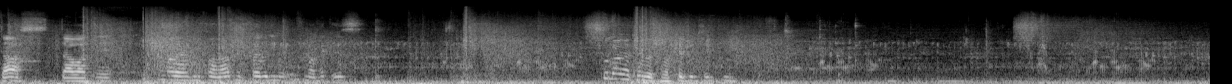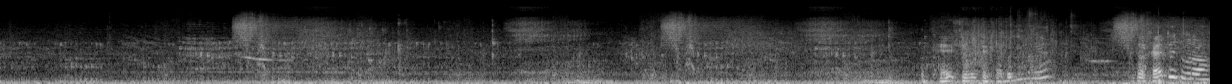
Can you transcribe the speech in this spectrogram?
Das dauert eh. Die verraten, dass Cyber Demon mal weg ist. So lange können wir schon mal Kaffee trinken. Okay, ich höre kein Klapperdiener mehr. Ist er fertig oder?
